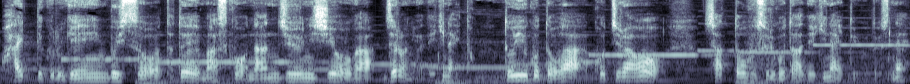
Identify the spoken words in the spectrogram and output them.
入ってくる原因物質をたとえマスクを何重にしようがゼロにはできないと。ということはこちらをシャットオフすることはできないということですね。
